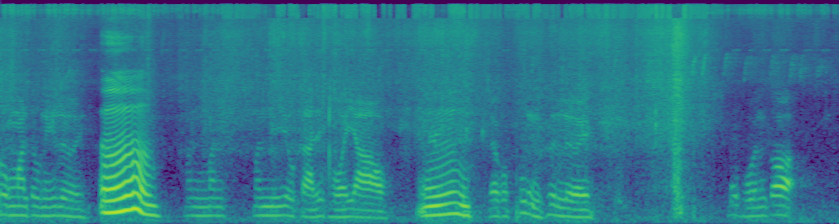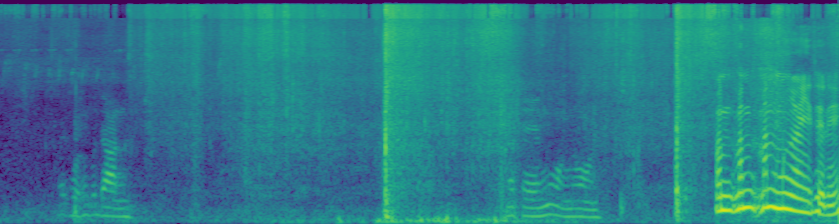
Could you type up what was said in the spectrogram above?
ลงมาตรงนี้เลย เออ มันมันมันมีโอกาสที่ถอยยาว เออ แล้วก็พุ่งขึ้นเลย ไม่พ้นก็ ไม่พ้นก็ดันนา แตง่วงนอนมันมันมันเมื่อยเถอะเด้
